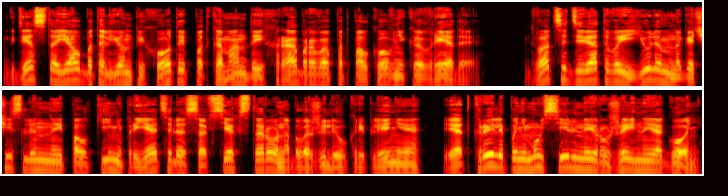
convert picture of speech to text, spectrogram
где стоял батальон пехоты под командой храброго подполковника Вреда. 29 июля многочисленные полки неприятеля со всех сторон обложили укрепления и открыли по нему сильный ружейный огонь,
